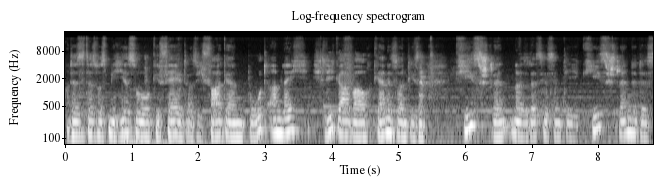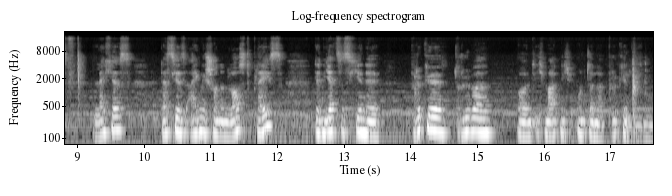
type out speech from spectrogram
Und das ist das, was mir hier so gefällt. Also ich fahre gern Boot am Lech. Ich liege aber auch gerne so an diesen Kiesstränden. Also das hier sind die Kiesstrände des Leches. Das hier ist eigentlich schon ein Lost Place, denn jetzt ist hier eine Brücke drüber und ich mag nicht unter einer Brücke liegen.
